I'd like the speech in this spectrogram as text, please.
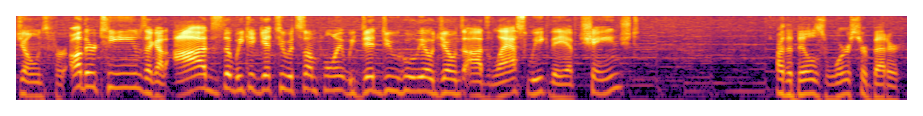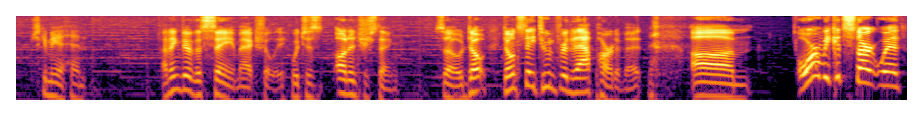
Jones for other teams. I got odds that we could get to at some point. We did do Julio Jones odds last week, they have changed. Are the Bills worse or better? Just give me a hint. I think they're the same, actually, which is uninteresting. So don't don't stay tuned for that part of it. Um, or we could start with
